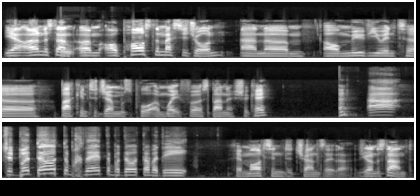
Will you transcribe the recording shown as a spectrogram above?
Yeah, I understand. Oh, oh. Um, I'll pass the message on, and um, I'll move you into back into general support and wait for Spanish. Okay? Uh. Okay. Martin did translate that. Do you understand?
